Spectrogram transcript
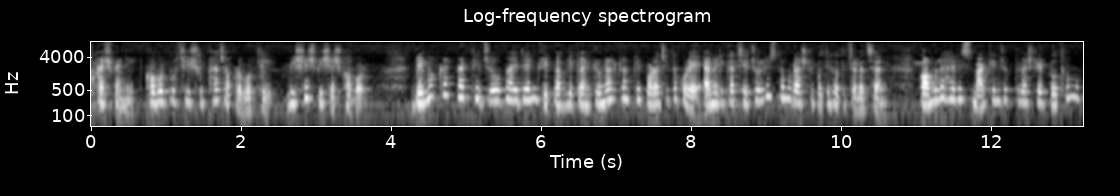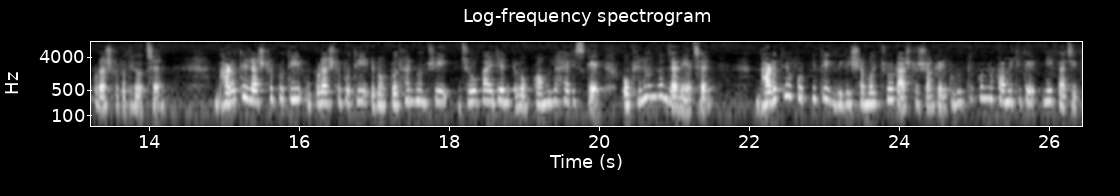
আকাশবাণী, খবর পড়ছি শুভ্রা চক্রবর্তী। বিশেষ বিশেষ খবর। ডেমোক্র্যাট প্রার্থী জো বাইডেন, রিপাবলিকান ডোনাল্ড ট্রাম্পকে পরাজিত করে আমেরিকা ছেচল্লিশতম রাষ্ট্রপতি হতে চলেছেন। কমলা হ্যারিস মার্কিন যুক্তরাষ্ট্রের প্রথম উপরাষ্ট্রপতি হচ্ছেন। ভারতের রাষ্ট্রপতি, উপরাষ্ট্রপতি এবং প্রধানমন্ত্রী জো বাইডেন এবং কমলা হ্যারিসকে অভিনন্দন জানিয়েছেন। ভারতীয় কূটনীতিক বিদিশা মৈত্র রাষ্ট্রসংঘের গুরুত্বপূর্ণ কমিটিতে নির্বাচিত।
